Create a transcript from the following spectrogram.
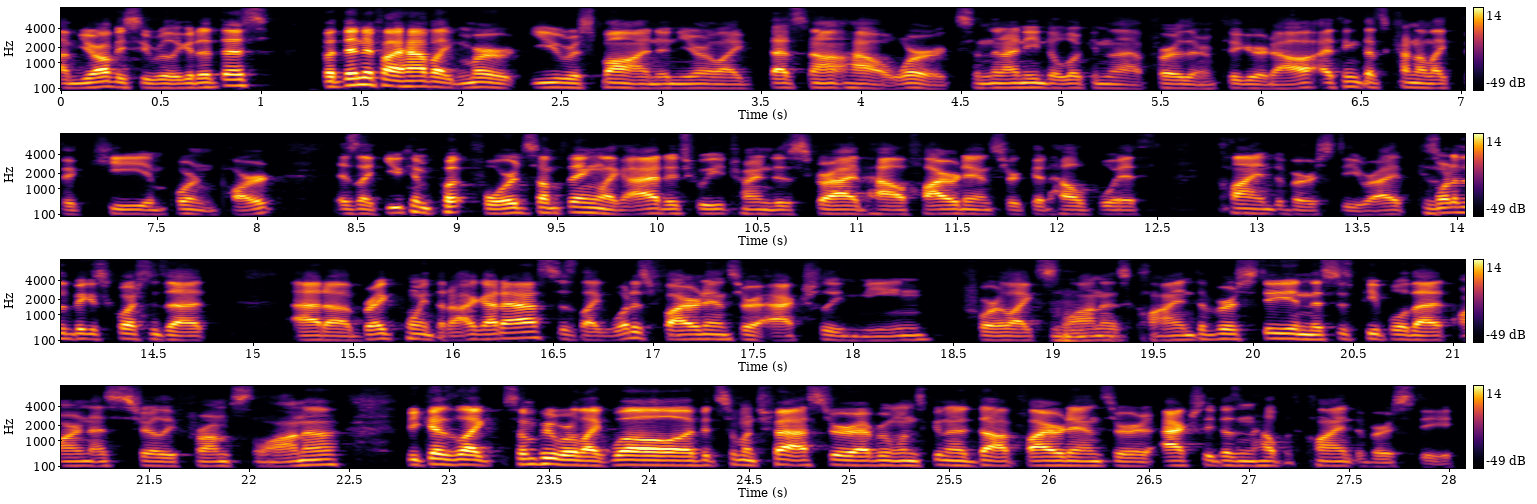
Um, you're obviously really good at this. But then if I have like Mert, you respond and you're like, that's not how it works. And then I need to look into that further and figure it out. I think that's kind of like the key important part is like you can put forward something like I had a tweet trying to describe how Firedancer could help with client diversity, right? Because one of the biggest questions that at a uh, breakpoint that I got asked is like, what does Firedancer actually mean for like mm-hmm. Solana's mm-hmm. client diversity? And this is people that aren't necessarily from Solana because like some people are like, well, if it's so much faster, everyone's going to adopt Firedancer. It actually doesn't help with client diversity.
